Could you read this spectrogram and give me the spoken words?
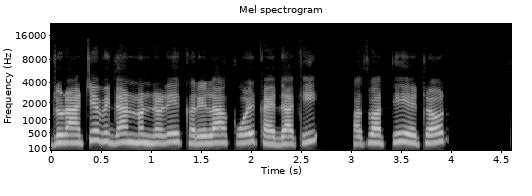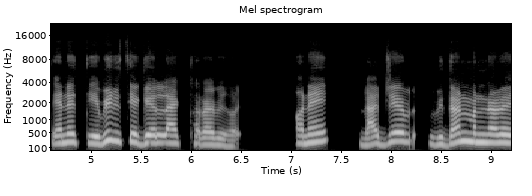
જો રાજ્ય વિધાનમંડળે કરેલા કોઈ કાયદાથી અથવા તે હેઠળ તેને તેવી રીતે ગેરલાયક ઠરાવી હોય અને રાજ્ય વિધાનમંડળે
